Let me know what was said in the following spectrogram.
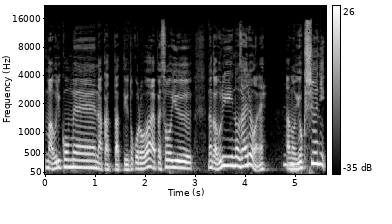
まあ売り込めなかったっていうところはやっぱりそういうなんか売りの材料がね、あの翌週に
